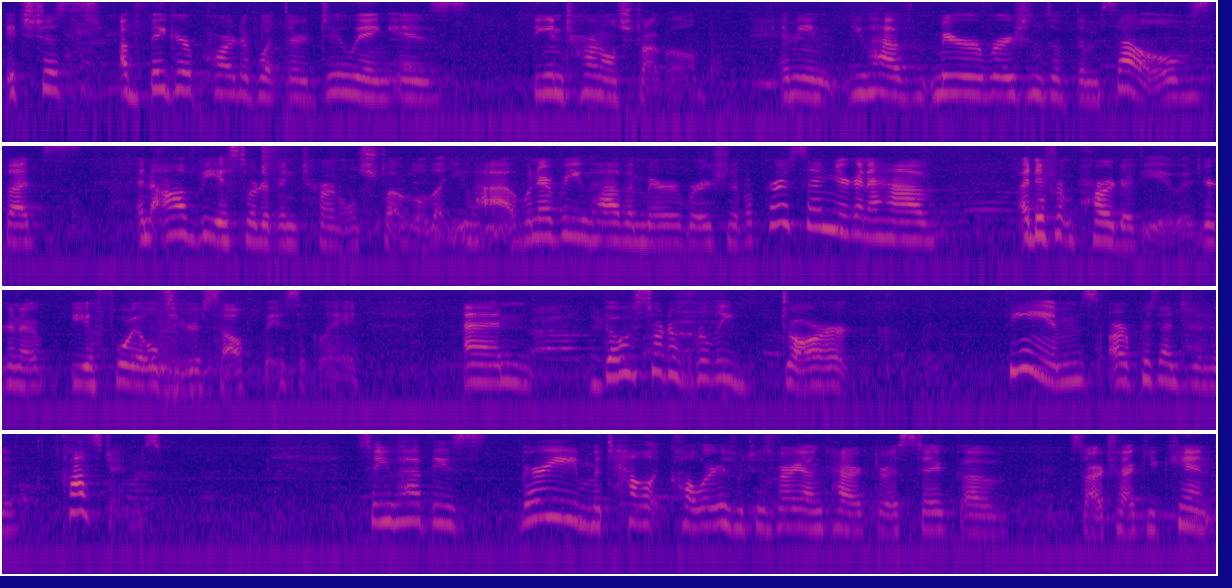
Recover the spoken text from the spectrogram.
It's just a bigger part of what they're doing is the internal struggle. I mean, you have mirror versions of themselves. That's an obvious sort of internal struggle that you have. Whenever you have a mirror version of a person, you're going to have a different part of you. You're going to be a foil to yourself, basically. And those sort of really dark themes are presented in the costumes. So you have these very metallic colors, which is very uncharacteristic of Star Trek. You can't,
